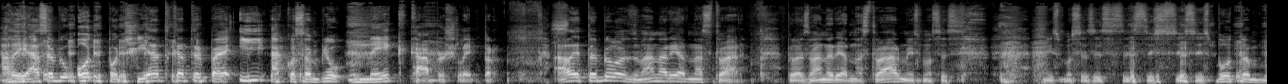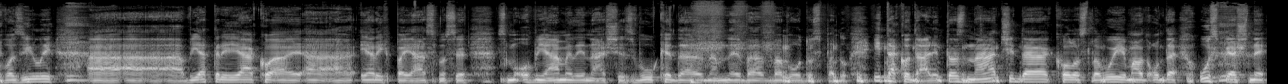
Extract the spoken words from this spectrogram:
ali ja sam bio od početka trpa i ako sam bio nek kabešleper ali to je bilo zvana riadna stvar. Bila je zvana riadna stvar, mi smo se, mi smo se s, botom vozili, a, a, a vjetar je jako, a, a, Erich pa ja smo se smo objamili naše zvuke da nam ne va, va vodu spadu i tako dalje. To znači da Koloslavu ima onda uspješne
